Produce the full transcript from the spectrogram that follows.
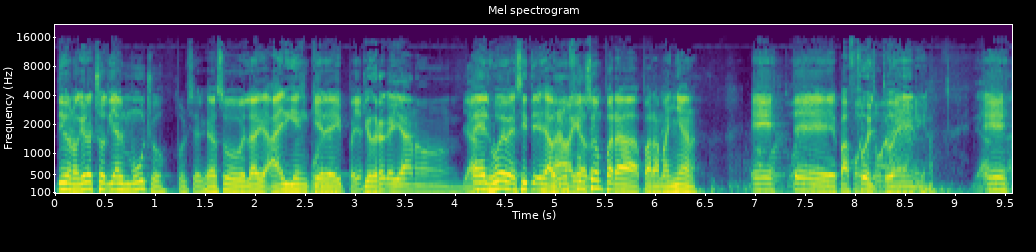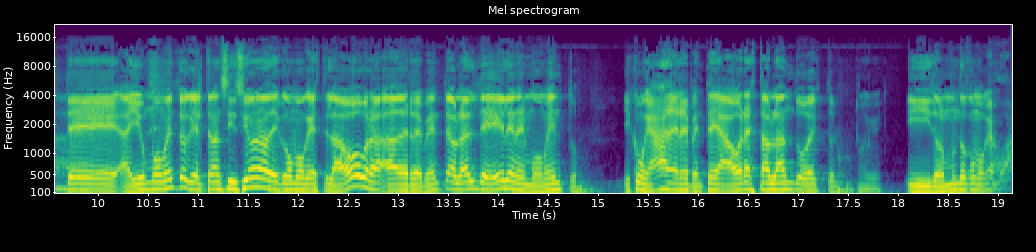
digo, no quiero chotear mucho, por si acaso ¿verdad? alguien quiere ir para allá. Yo creo que ya no. Ya. El jueves, sí, te- abrió Ah, función para, para mañana. Este, para Fortuny. Este, hay un momento que él transiciona de como que la obra a de repente hablar de él en el momento. Y es como que, ah, de repente ahora está hablando Héctor. Ok. Y todo el mundo como que, ¡guau!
